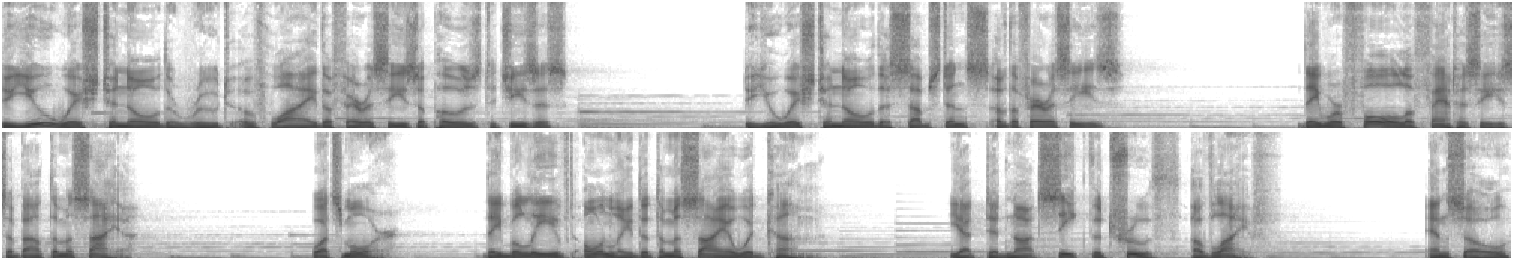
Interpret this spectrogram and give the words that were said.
Do you wish to know the root of why the Pharisees opposed Jesus? Do you wish to know the substance of the Pharisees? They were full of fantasies about the Messiah. What's more, they believed only that the Messiah would come, yet did not seek the truth of life. And so,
